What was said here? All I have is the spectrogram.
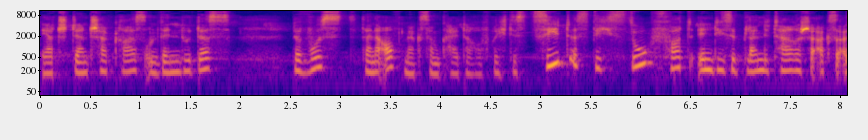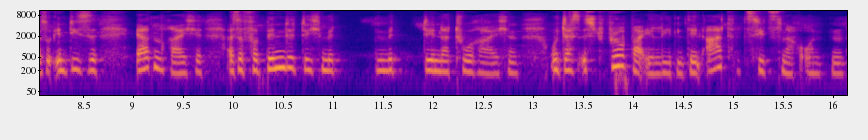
Erdsternchakras. Und wenn du das bewusst deine Aufmerksamkeit darauf richtest, zieht es dich sofort in diese planetarische Achse, also in diese Erdenreiche, also verbindet dich mit, mit den Naturreichen. Und das ist spürbar, ihr Lieben. Den Atem zieht's nach unten.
